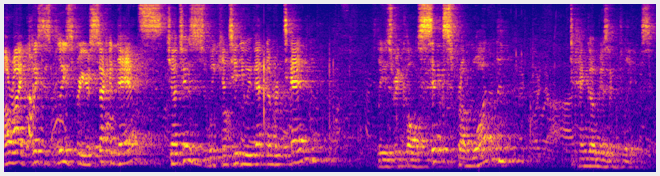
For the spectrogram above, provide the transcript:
All right, places please for your second dance. Judges, we continue event number 10. Please recall six from one. Tango music, please.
